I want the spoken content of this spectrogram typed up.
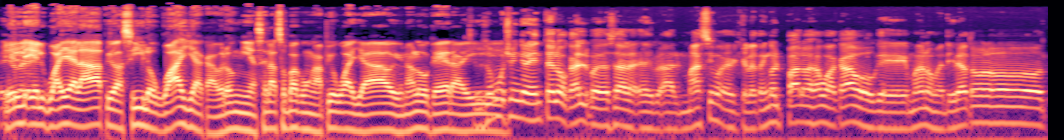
Él, él guaya el apio así, lo guaya, cabrón, y hace la sopa con apio guayado y una loquera ahí. Uso mucho ingrediente local, pues, o sea, el- al máximo, el que le tengo el palo es aguacabo, que, mano, me tira todo,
